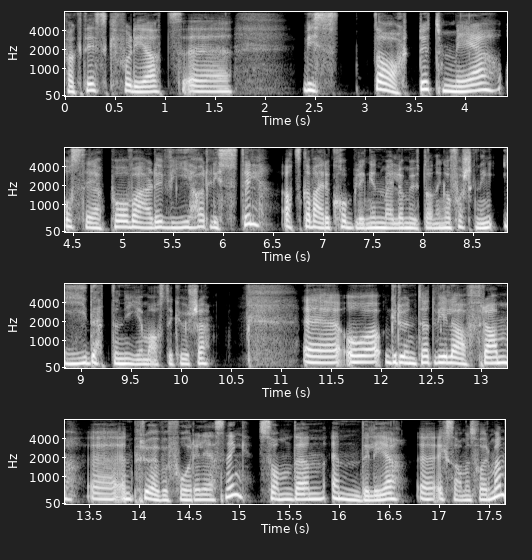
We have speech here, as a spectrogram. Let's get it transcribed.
faktisk, fordi at eh, vi startet med å se på hva er det vi har lyst til at skal være koblingen mellom utdanning og forskning i dette nye masterkurset. Eh, og grunnen til at vi la fram eh, en prøveforelesning som den endelige eh, eksamensformen,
